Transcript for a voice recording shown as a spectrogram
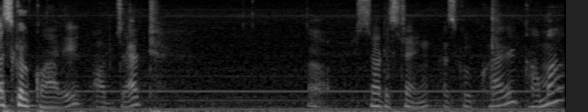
SQL query object. Uh, it's not a string. SQL query comma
